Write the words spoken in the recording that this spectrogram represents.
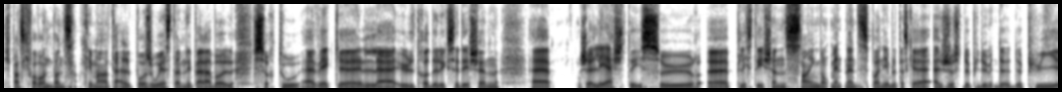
je pense qu'il faut avoir une bonne santé mentale pour jouer à Stanley Parable, surtout avec euh, la Ultra Deluxe Edition. Euh, je l'ai acheté sur euh, PlayStation 5, donc maintenant disponible parce que juste depuis, depuis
